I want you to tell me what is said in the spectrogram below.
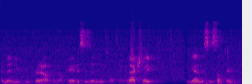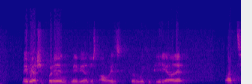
and then you can print out, you know, hey, this is an Intel thing. And actually, again, this is something maybe I should put in, maybe I'll just always go to Wikipedia on it. But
